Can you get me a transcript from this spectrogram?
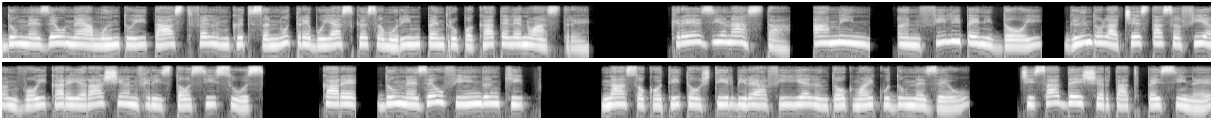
Dumnezeu ne-a mântuit astfel încât să nu trebuiască să murim pentru păcatele noastre. Crezi în asta? Amin. În Filipeni 2, gândul acesta să fie în voi care era și în Hristos Isus, care, Dumnezeu fiind în chip, n-a socotit o știrbire a fi el întocmai cu Dumnezeu, ci s-a deșertat pe sine,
